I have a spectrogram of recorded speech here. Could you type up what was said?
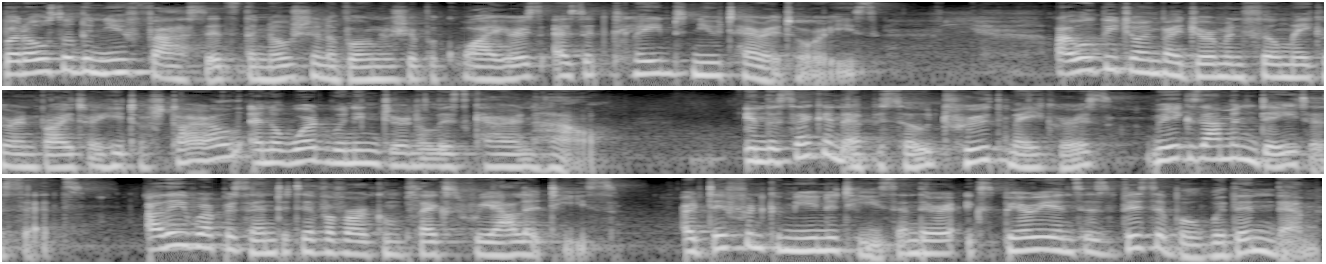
But also the new facets the notion of ownership acquires as it claims new territories. I will be joined by German filmmaker and writer Hito Steyerl and award winning journalist Karen Hao. In the second episode, Truth Makers, we examine data sets. Are they representative of our complex realities? Are different communities and their experiences visible within them?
